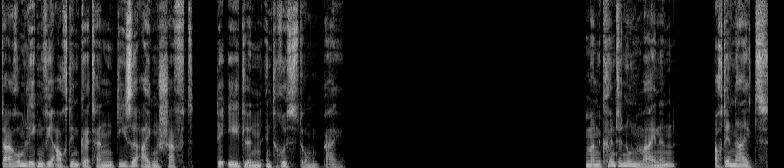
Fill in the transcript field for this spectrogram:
Darum legen wir auch den Göttern diese Eigenschaft der edlen Entrüstung bei. Man könnte nun meinen, auch der Neid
